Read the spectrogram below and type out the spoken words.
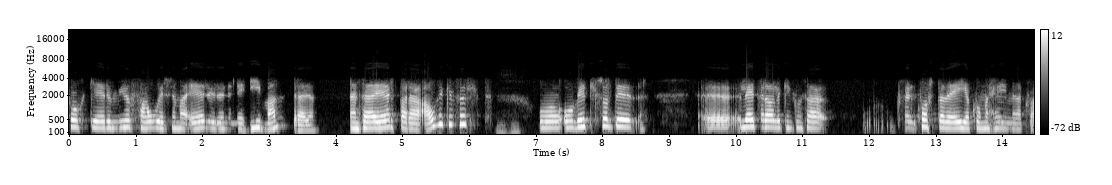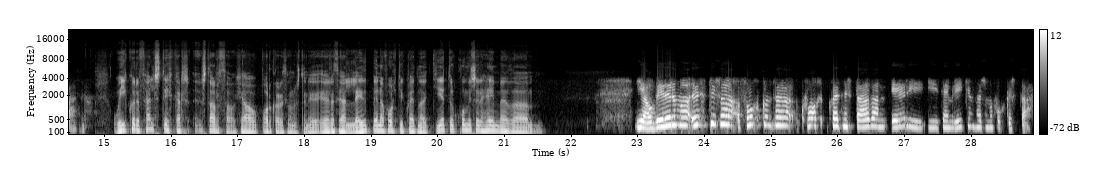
fólki eru mjög fáir sem að eru í rauninni í vandræðum en það er bara áhyggjufullt mm -hmm. og, og vil svolítið uh, leita ráðleggingum það hvort að það eigi að koma heim eða hvað. Og í hverju fælst ykkar starf þá hjá borgarþjónustunni? Er það að leiðbeina fólki hvernig það getur komið sér heim eða? Já, við erum að upptísa fólk um það hvernig staðan er í, í þeim ríkjum þar sem að fólk er stað.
